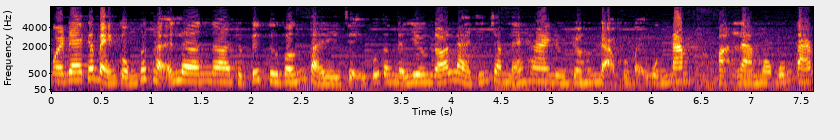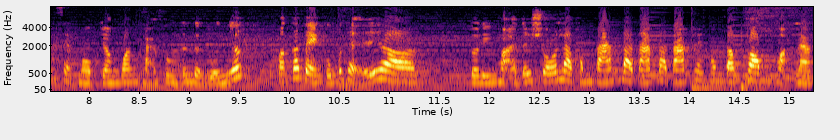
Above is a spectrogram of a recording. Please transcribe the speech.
Ngoài ra, các bạn cũng có thể lên ờ, trực tiếp tư vấn tại địa chỉ của Tân Đại Dương, đó là 902 đường Trần Hưng Đạo, phường 7 quận 5 hoặc là 148 1 Trần Quang Khải phường Tân Định quận Nhất hoặc các bạn cũng có thể ờ, gọi điện thoại tới số là 0838382080 hoặc là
